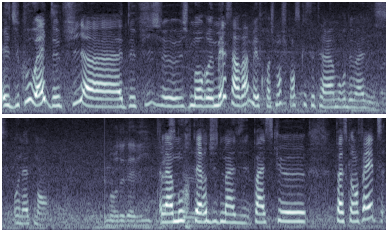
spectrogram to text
et du coup, ouais, depuis, euh, depuis je, je m'en remets, ça va, mais franchement, je pense que c'était l'amour de ma vie, honnêtement. L'amour de ta vie L'amour que- perdu de ma vie. Parce que, parce qu'en fait,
